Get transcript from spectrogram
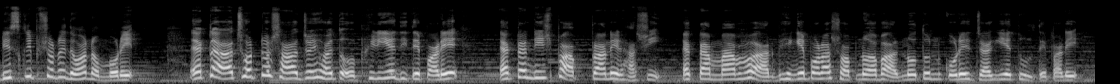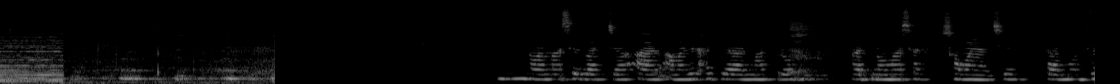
ডিসক্রিপশনে দেওয়া নম্বরে। একটা ছোট্ট সাহায্যই হয়তো ফিরিয়ে দিতে পারে। একটা নিষ্পাপ প্রাণের হাসি, একটা মা বাবার ভেঙে পড়া স্বপ্ন আবার নতুন করে জাগিয়ে তুলতে পারে। নয় মাসের বাচ্চা, আর আমাদের হাতে আর মাত্র আট, ন মাস সময় আছে। তার মধ্যে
